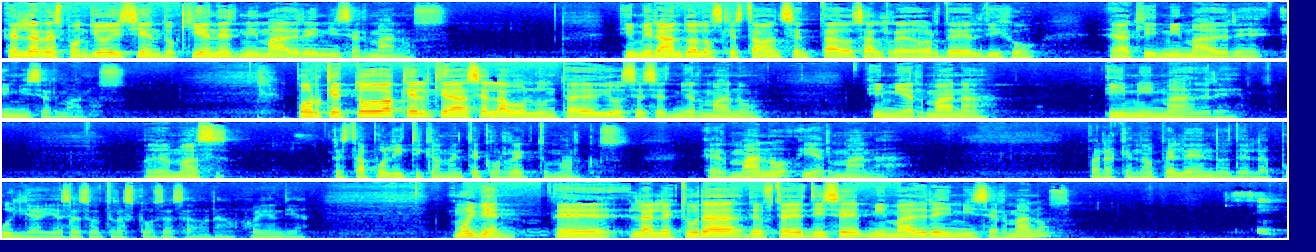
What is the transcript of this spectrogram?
Él le respondió diciendo, ¿quién es mi madre y mis hermanos? Y mirando a los que estaban sentados alrededor de él, dijo, He aquí mi madre y mis hermanos. Porque todo aquel que hace la voluntad de Dios, ese es mi hermano y mi hermana y mi madre. Además, está políticamente correcto, Marcos. Hermano y hermana. Para que no peleen los de la puya y esas otras cosas ahora, hoy en día. Muy bien. Eh, la lectura de ustedes dice mi madre y mis hermanos. Sí.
